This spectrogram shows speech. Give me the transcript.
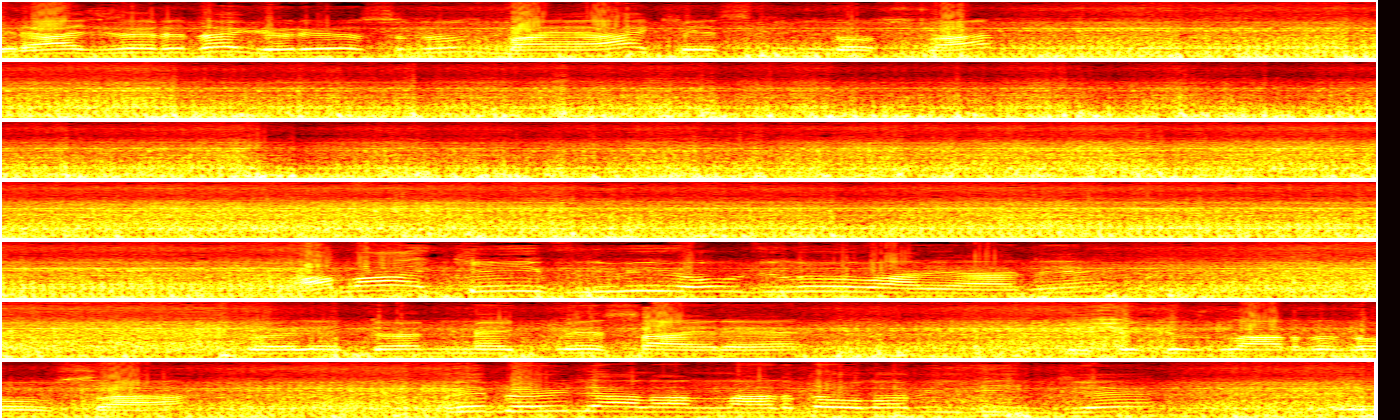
Virajları da görüyorsunuz bayağı keskin dostlar. Ama keyifli bir yolculuğu var yani. Böyle dönmek vesaire düşük hızlarda da olsa ve böyle alanlarda olabildiğince e,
